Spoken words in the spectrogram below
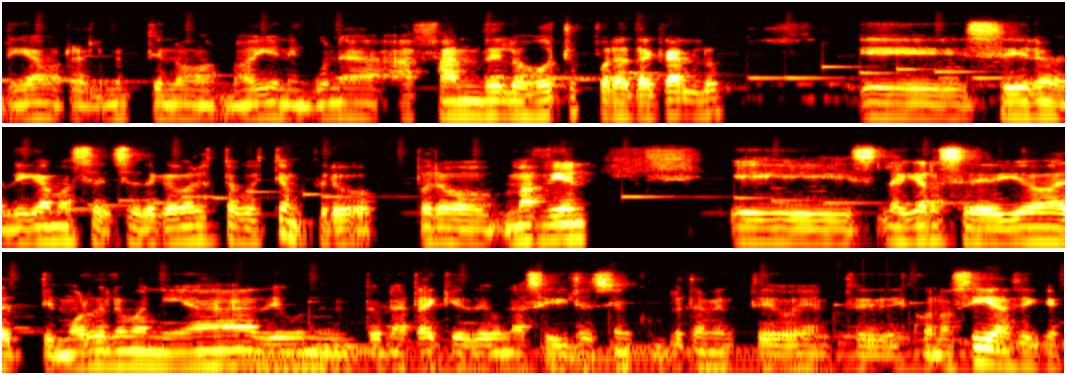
digamos, realmente no, no había ninguna afán de los otros por atacarlo, eh, se, digamos, se, se acabó esta cuestión, pero, pero más bien la guerra se debió al temor de la humanidad de un, de un ataque de una civilización completamente obviamente desconocida, así que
